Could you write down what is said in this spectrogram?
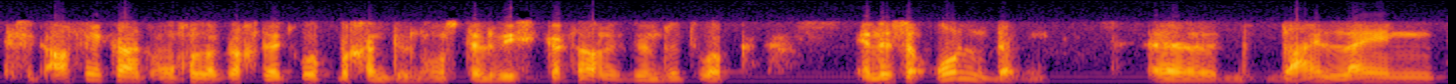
Suid-Afrika het ongelukkig dit ook begin doen. Ons televisiekanale doen dit ook. En dit is 'n onding. Uh daai lyn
